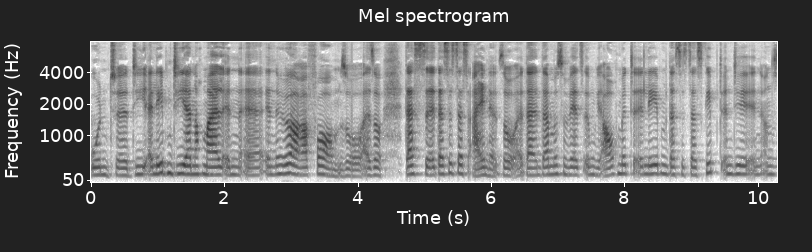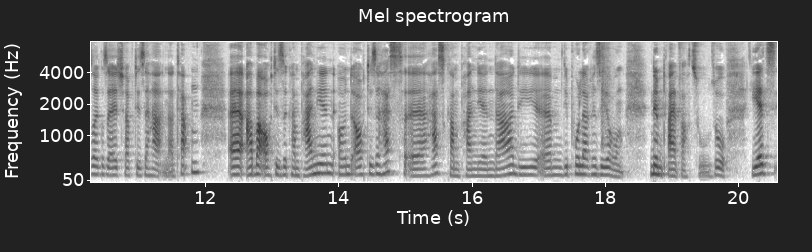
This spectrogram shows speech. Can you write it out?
Und die erleben die ja nochmal in, in höherer Form. So, also das, das ist das eine. So, da, da müssen wir jetzt irgendwie auch mitleben, dass es das gibt in, die, in unserer Gesellschaft, diese harten Attacken, aber auch diese Kampagnen und auch diese Hass, Hasskampagnen da, die, ähm, die Polarisierung nimmt einfach zu. So, jetzt,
